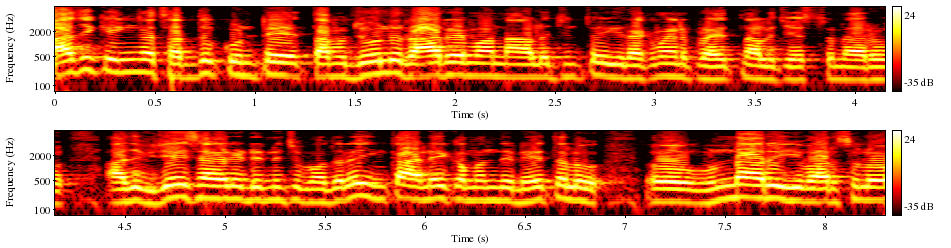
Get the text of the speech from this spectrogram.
రాజకీయంగా సర్దుకుంటే తమ జోలు రారేమో అన్న ఆలోచనతో ఈ రకమైన ప్రయత్నాలు చేస్తున్నారు. అది విజయసాయిరెడ్డి నుంచి మొదలై ఇంకా అనేక మంది నేతలు ఉన్నారు ఈ వరుసలో.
